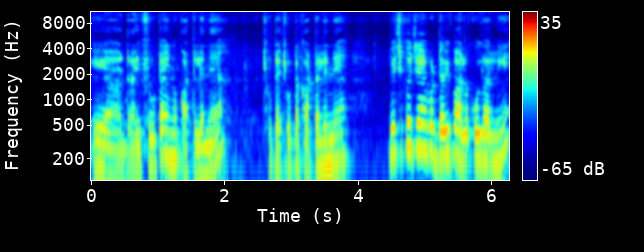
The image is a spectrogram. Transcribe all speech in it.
ਇਹ ਡਰਾਈ ਫਰੂਟ ਆ, ਇਹਨੂੰ ਕੱਟ ਲੈਨੇ ਆ। ਛੋਟਾ ਛੋਟਾ ਕੱਟ ਲੈਨੇ ਆ। ਵਿੱਚ ਕੁਝ ਵੱਡਾ ਵੀ ਪਾ ਲਓ, ਕੋਈ ਗੱਲ ਨਹੀਂ ਹੈ,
